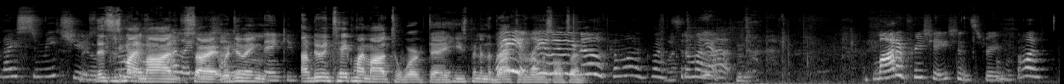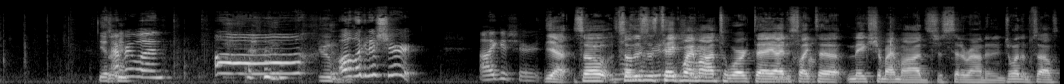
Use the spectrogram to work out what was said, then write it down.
nice to meet you. This is my mod. like Sorry, we're doing. Thank you. I'm doing take my mod to work day. He's been in the back wait, of the room wait, this whole let time. know. Come on, come on, sit on my lap. Mod appreciation stream. Come on, Yes, ma'am. everyone. Oh, oh, look at his shirt. I like his shirt. Yeah, so so this is take my mod to work day. I just like to make sure my mods just sit around and enjoy themselves.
